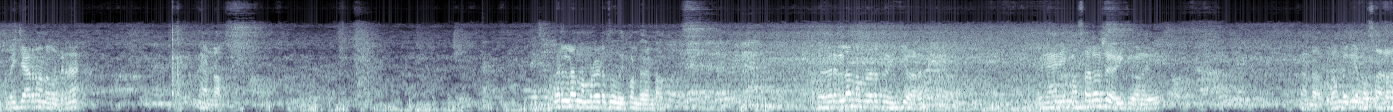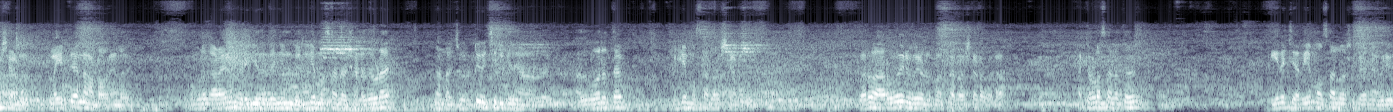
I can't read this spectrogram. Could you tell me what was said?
അപ്പോൾ ഈ ചേട്ടനാണ് കൊണ്ടുവരുന്നത് വേണ്ട ഇവരെല്ലാം നമ്മുടെ അടുത്ത് നിൽപ്പുണ്ട് കണ്ടോ? അപ്പോൾ ഇവരെല്ലാം നമ്മുടെ അടുത്ത് നിൽക്കുവാണ്. അപ്പോൾ ഞാൻ ഈ മസാല ദോശ കഴിക്കുവാണ് ഇത്. കണ്ടോ? അത്രയും വലിയ മസാല ദോശയാണ്. പ്ലേറ്റ് തന്നെ കണ്ടോ നിങ്ങൾ? നമ്മൾ കടയിൽ നിന്ന് മേടിക്കുന്നതിനും വലിയ മസാല ദോശയാണ്. ഇതിവിടെ കണ്ടോ ചുരുട്ടി വെച്ചിരിക്കുന്നതാണത് അതുപോലത്തെ വലിയ മസാല ദോശയാണത് വെറും അറുപത് രൂപയുള്ളൂ മസാല ദോശയുടെ വില. മറ്റുള്ള സ്ഥലത്ത് തീരെ ചെറിയ മസാല ദോശയ്ക്ക് തന്നെ അവർ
